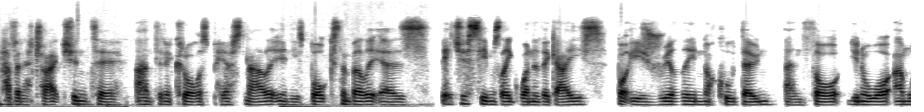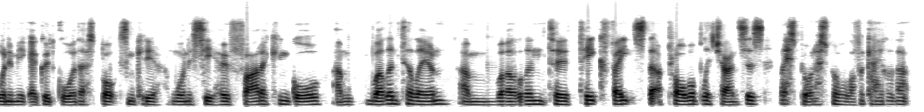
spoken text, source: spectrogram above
have an attraction to Anthony Crolla's personality and his boxing ability is it just seems like one of the guys, but he's really knuckled down and thought, you know what, I'm going to make a good go of this boxing career. I'm going to see how far I can go. I'm willing to learn. I'm willing to take fights that are probably chances. Let's be honest, we'll love a guy like that.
